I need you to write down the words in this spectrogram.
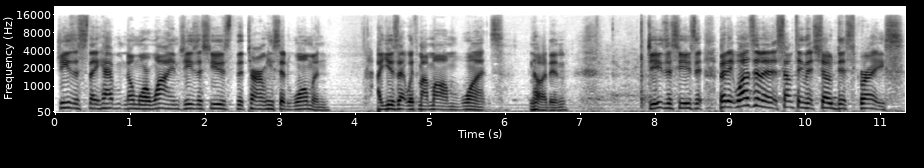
Jesus, they have no more wine, Jesus used the term, he said, woman. I used that with my mom once. No, I didn't. Jesus used it. But it wasn't a, something that showed disgrace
